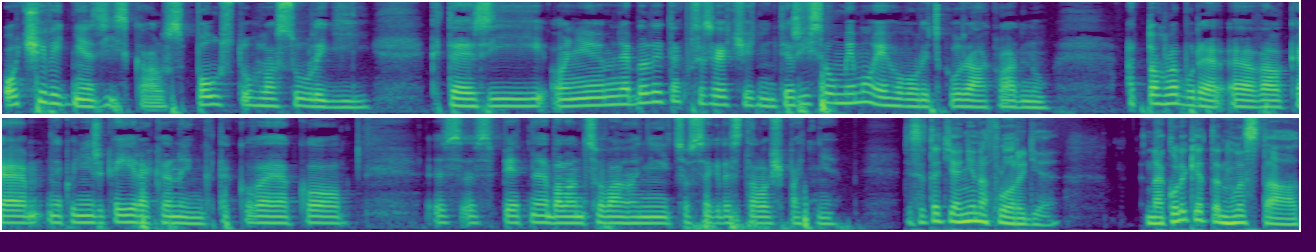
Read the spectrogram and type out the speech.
očividně získal spoustu hlasů lidí, kteří o něm nebyli tak přesvědčení, kteří jsou mimo jeho voličskou základnu. A tohle bude eh, velké, jako oni říkají, reckoning, takové jako zpětné balancování, co se kde stalo špatně. Ty jsi teď ani na Floridě. Nakolik je tenhle stát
